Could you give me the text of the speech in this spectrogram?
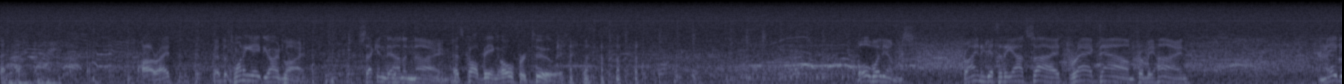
All right, at the 28-yard line. Second down and nine. That's called being 0 for 2. Bull Williams Trying to get to the outside, dragged down from behind. Maybe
